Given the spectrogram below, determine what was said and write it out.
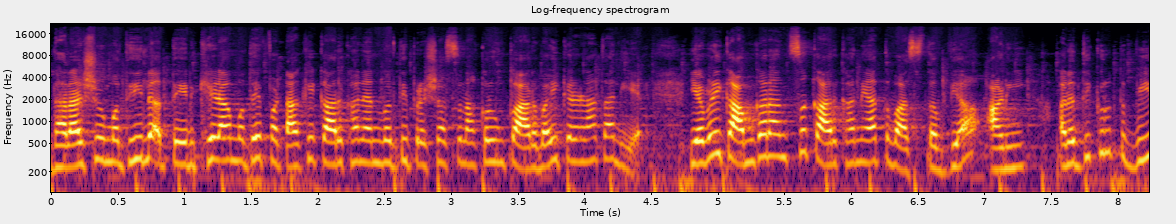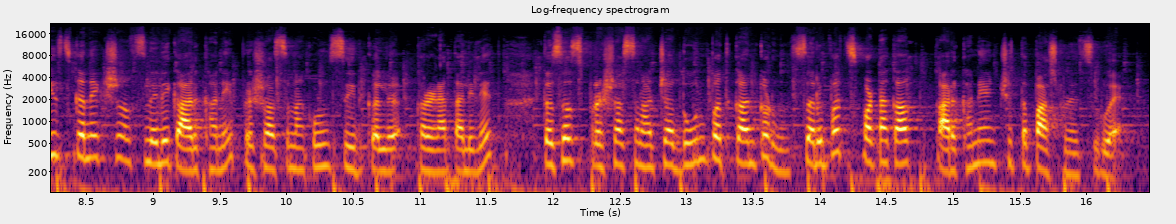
धाराशिवमधील तेरखेडामध्ये फटाके कारखान्यांवरती प्रशासनाकडून कारवाई करण्यात आली आहे. यावेळी कामगारांचं कारखान्यात वास्तव्य आणि अनधिकृत वीज कनेक्शन असलेले कारखाने प्रशासनाकडून सील कल- करण्यात आलेले आहेत. तसंच प्रशासनाच्या दोन पथकांकडून सर्वच फटाका कारखान्यांची तपासणी सुरू आहे.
